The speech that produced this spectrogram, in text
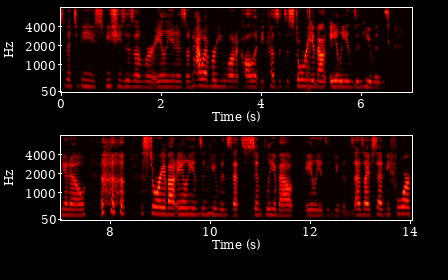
it's meant to be speciesism or alienism, however you want to call it, because it's a story about aliens and humans, you know? a story about aliens and humans that's simply about aliens and humans. As I've said before,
